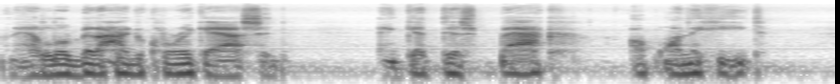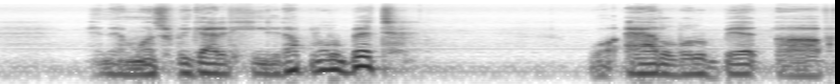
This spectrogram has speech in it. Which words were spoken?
I'm going to add a little bit of hydrochloric acid and get this back up on the heat. And then once we got it heated up a little bit, we'll add a little bit of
